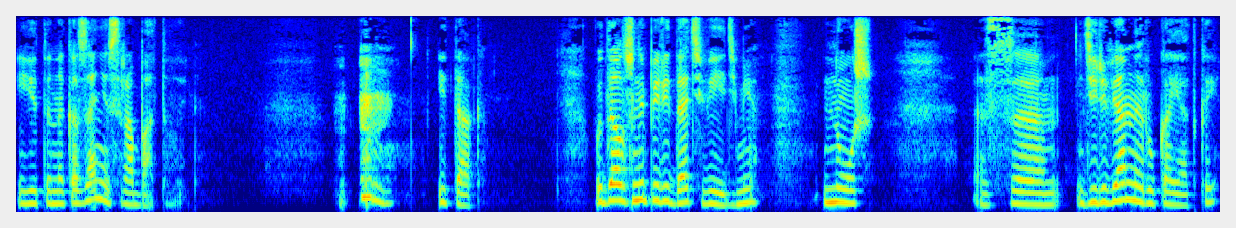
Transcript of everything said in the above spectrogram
и это наказание срабатывает. Итак, вы должны передать ведьме нож с деревянной рукояткой.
